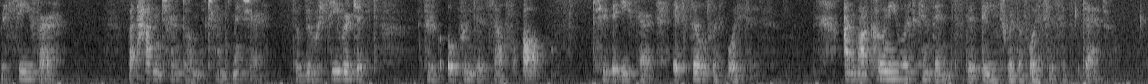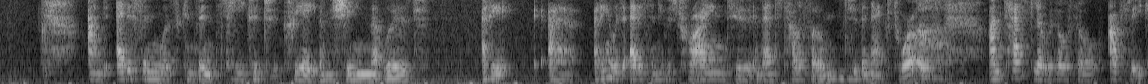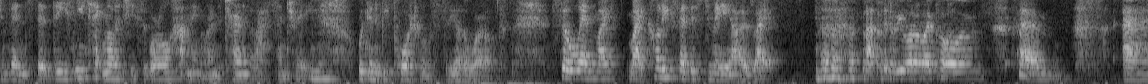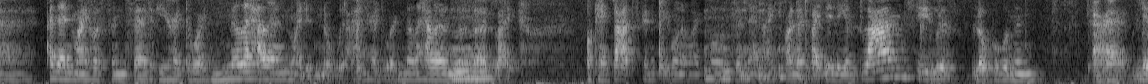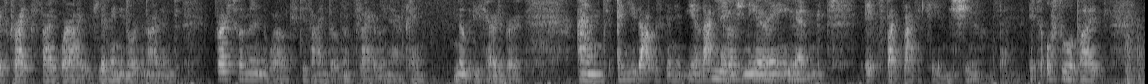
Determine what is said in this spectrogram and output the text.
receiver, but hadn't turned on the transmitter, so the receiver just sort of opened itself up to the ether. It filled with voices. And Marconi was convinced that these were the voices of the dead. And Edison was convinced he could create a machine that would, I think, I think it was Edison who was trying to invent a telephone to the next world. And Tesla was also absolutely convinced that these new technologies that were all happening around the turn of the last century were going to be portals to the other world. So when my, my colleague said this to me, I was like, that's going to be one of my poems. Um, uh, and then my husband said, Have you heard the word Millihelen? I didn't know, I hadn't heard the word Millihelen. And I was like, Okay, that's going to be one of my poems. and then I found out about Lillian Bland, who was a local woman, uh, lived right beside where I was living in Northern Ireland. First woman in the world to design, build, and fly her own airplane. Nobody's heard of her. And I knew that was going to, you know, that's Yeah, engineering yeah, yeah. and it's about gravity and machines and it's also about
